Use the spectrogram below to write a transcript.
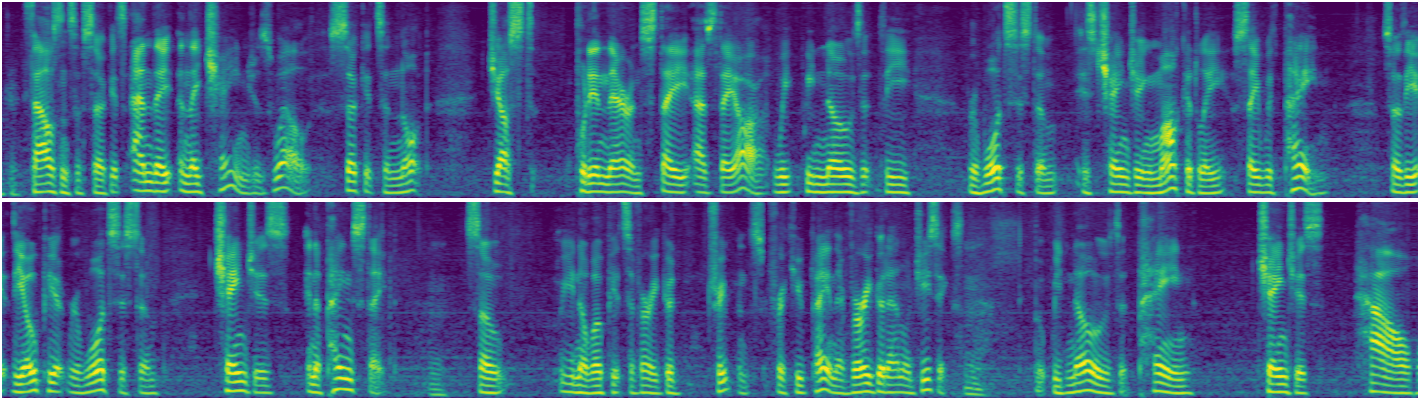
Okay. Thousands of circuits, and they, and they change as well. Circuits are not just put in there and stay as they are. We, we know that the reward system is changing markedly, say with pain. So the, the opiate reward system changes in a pain state. Mm. So, you know, opiates are very good treatments for acute pain. They're very good analgesics. Mm. But we know that pain changes how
